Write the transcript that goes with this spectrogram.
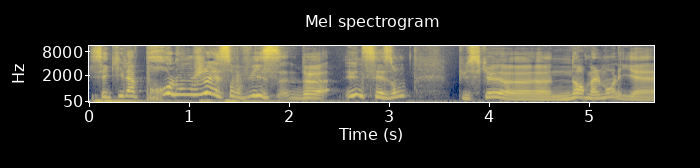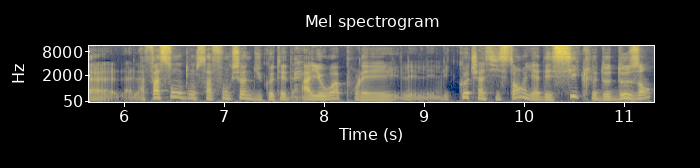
c'est qu'il a prolongé son fils de une saison puisque euh, normalement, il y a, la façon dont ça fonctionne du côté d'Iowa pour les, les, coachs assistants, il y a des cycles de deux ans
